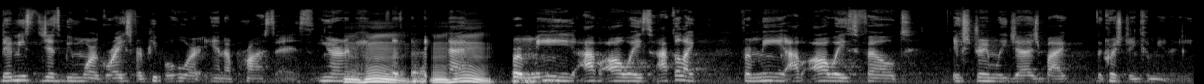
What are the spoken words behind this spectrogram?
there needs to just be more grace for people who are in a process. You know what I mean? Think that for me, I've always I feel like for me, I've always felt extremely judged by the Christian community.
